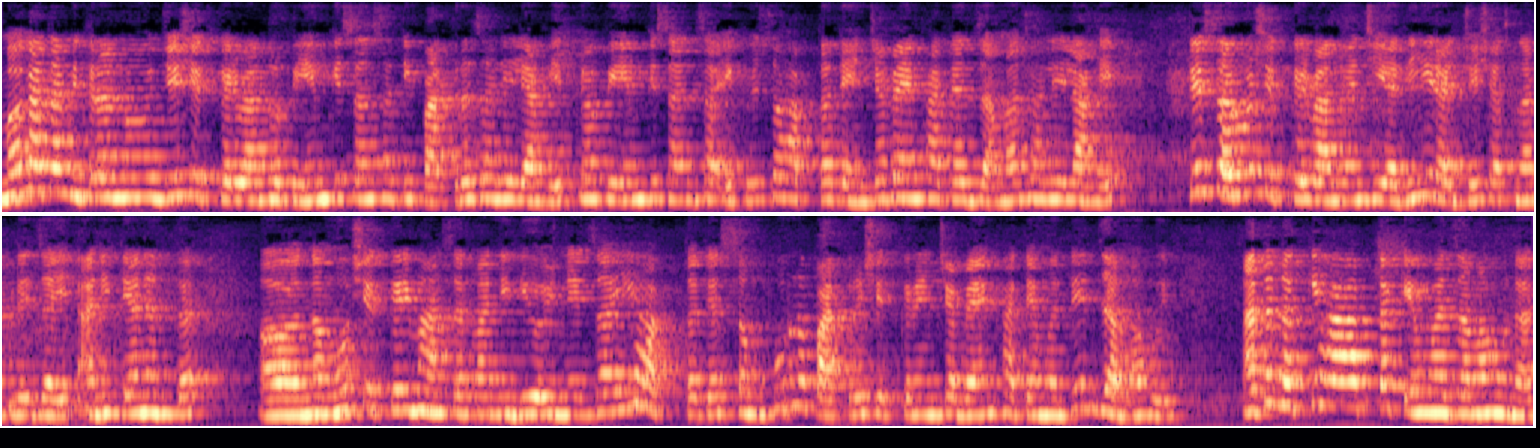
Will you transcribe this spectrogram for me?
मग आता मित्रांनो जे शेतकरी बांधव पीएम किसानसाठी पात्र झालेले आहेत किंवा पीएम किसानचा एकवीसवा हप्ता त्यांच्या बँक खात्यात जमा झालेला आहे ते सर्व शेतकरी बांधवांची यादी ही राज्य शासनाकडे जाईल आणि त्यानंतर नमो शेतकरी महासन्मान निधी योजनेचाही हप्ता त्या संपूर्ण पात्र शेतकऱ्यांच्या बँक खात्यामध्ये जमा होईल. आता नक्की हा हप्ता केव्हा जमा होणार?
